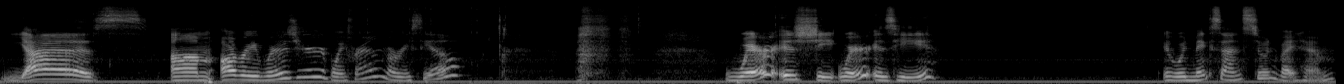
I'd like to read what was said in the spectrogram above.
Yes. Um, Aubrey, where's your boyfriend, Mauricio? Where is she? Where is he? It would make sense to invite him.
